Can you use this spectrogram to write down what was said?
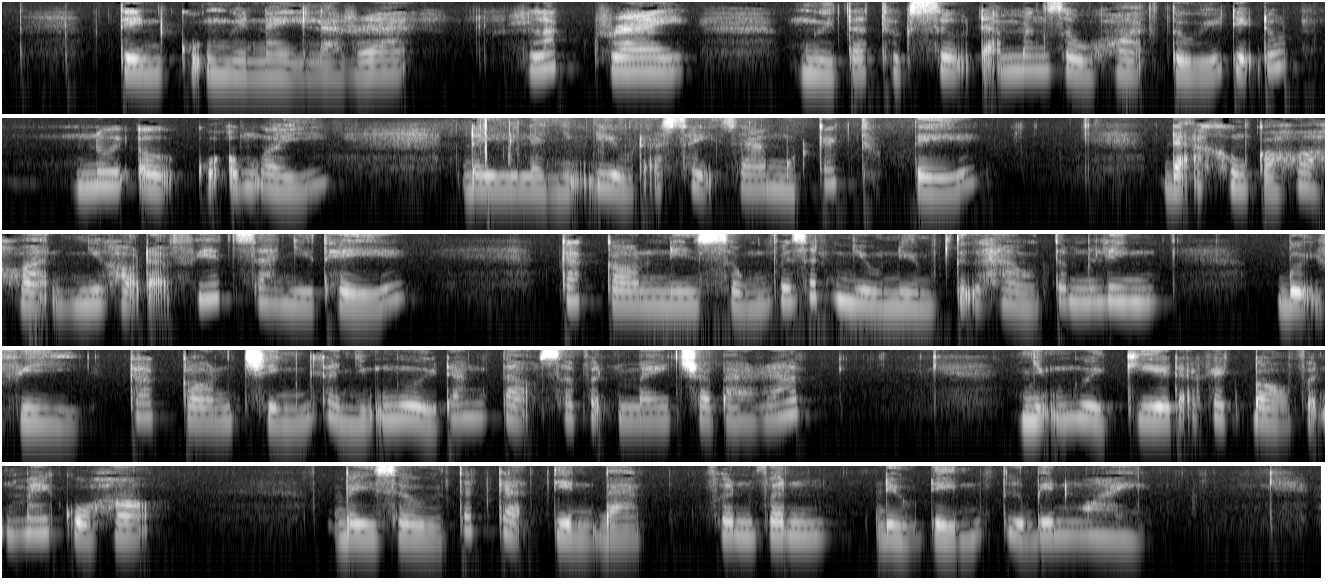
Tên của người này là Ra, Lắc Rai Người ta thực sự đã mang dầu hỏa tới để đốt nơi ở của ông ấy. Đây là những điều đã xảy ra một cách thực tế. Đã không có hỏa hoạn như họ đã viết ra như thế. Các con nên sống với rất nhiều niềm tự hào tâm linh, Bởi vì các con chính là những người đang tạo ra vận may cho Barat những người kia đã gạch bỏ vận may của họ. Bây giờ tất cả tiền bạc, vân vân đều đến từ bên ngoài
